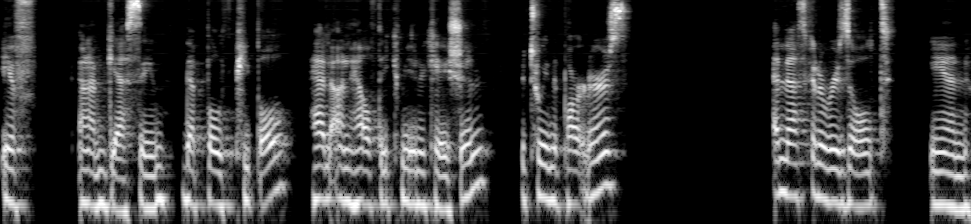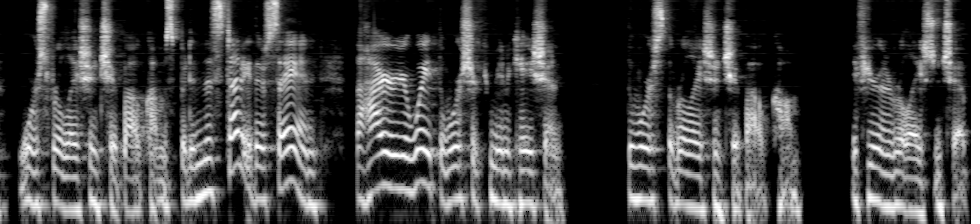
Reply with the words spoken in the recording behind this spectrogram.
if, and I'm guessing that both people had unhealthy communication between the partners and that's going to result in worse relationship outcomes. But in this study, they're saying the higher your weight, the worse your communication, the worse the relationship outcome if you're in a relationship.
